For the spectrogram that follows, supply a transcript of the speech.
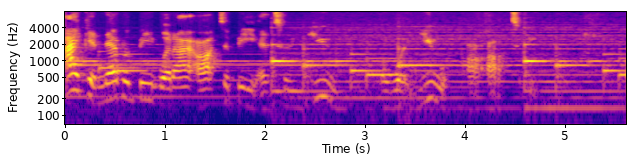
I can never be what I ought to be until you are what you are ought to be.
